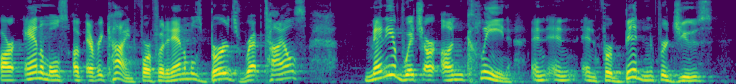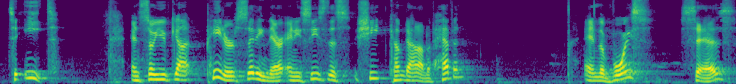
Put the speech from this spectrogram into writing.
are animals of every kind four footed animals, birds, reptiles, many of which are unclean and, and, and forbidden for Jews to eat. And so you've got Peter sitting there, and he sees this sheet come down out of heaven. And the voice says,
